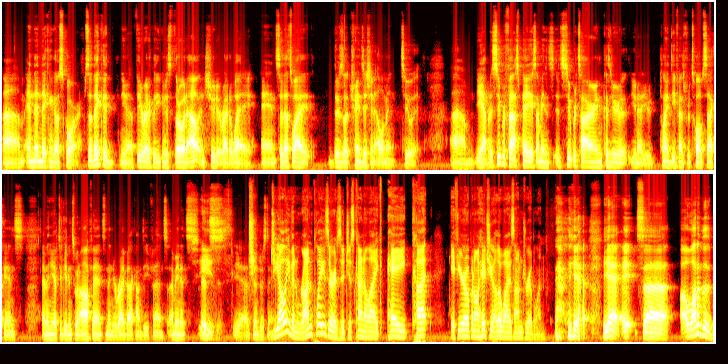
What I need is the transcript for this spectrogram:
um, and then they can go score. So they could, you know, theoretically, you can just throw it out and shoot it right away, and so that's why there's a transition element to it. Um, yeah, but it's super fast paced. I mean, it's it's super tiring because you're you know you're playing defense for 12 seconds, and then you have to get into an offense, and then you're right back on defense. I mean, it's Jesus. it's yeah, it's Do, interesting. do y'all even run plays, or is it just kind of like, hey, cut? If you're open, I'll hit you. Otherwise, I'm dribbling. yeah, yeah. It's uh, a lot of the.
